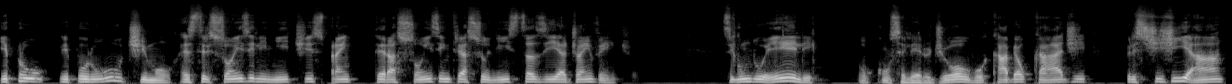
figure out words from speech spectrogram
E, pro, e por último, restrições e limites para interações entre acionistas e a joint venture. Segundo ele, o conselheiro Diogo, cabe ao CAD prestigiar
